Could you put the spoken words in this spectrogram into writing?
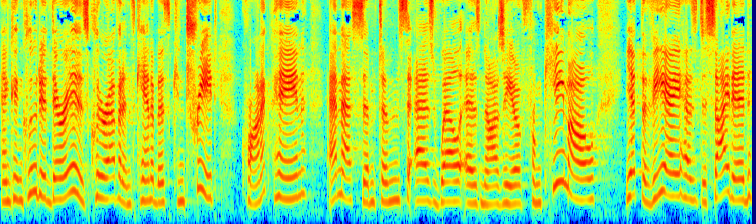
and concluded there is clear evidence cannabis can treat chronic pain, MS symptoms, as well as nausea from chemo. Yet the VA has decided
